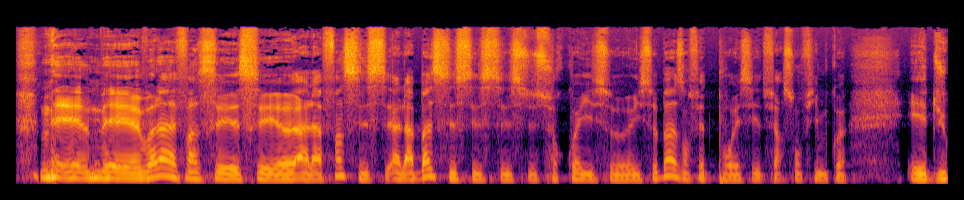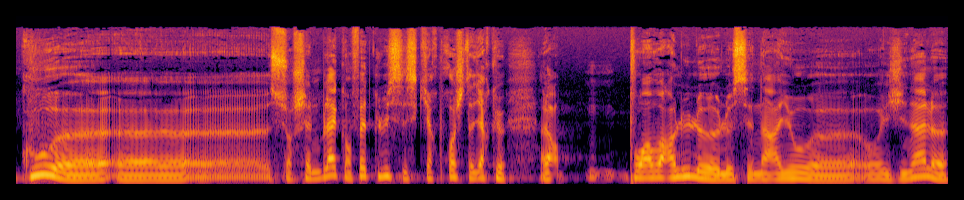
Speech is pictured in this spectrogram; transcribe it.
mais, mais voilà, enfin, c'est à la fin, c'est à la base, c'est sur quoi il se, il se base en fait pour essayer de faire son film, quoi. Et du coup, sur Shane Black, en fait, lui, c'est ce qu'il reproche, c'est-à-dire que, alors, pour avoir lu le, scénario original.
